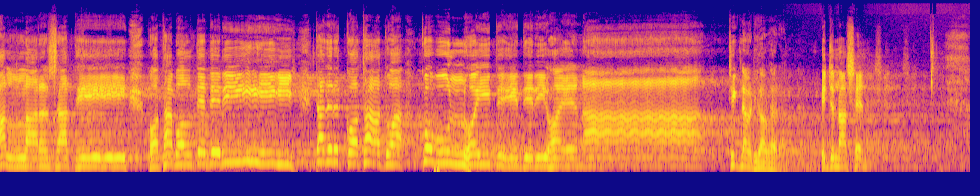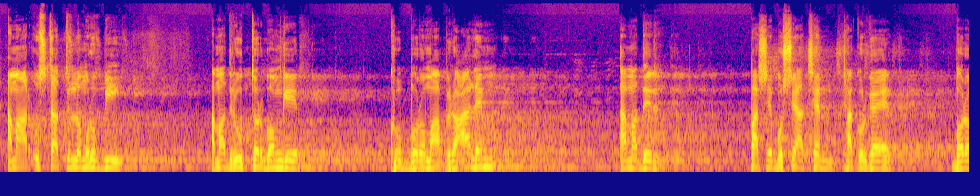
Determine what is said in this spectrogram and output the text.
আল্লাহর সাথে। কথা বলতে দেরি, তাদের কথা দোয়া কবুল হইতে দেরি হয় না। ঠিক না ঠিক ভাইরা? এই জন্য আসেন। আমার উস্তাদতুল্য মুরব্বী, আমাদের উত্তরবঙ্গের খুব বড় মাপের আলেম। আমাদের পাশে বসে আছেন ঠাকুরগাঁয়ের বড়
